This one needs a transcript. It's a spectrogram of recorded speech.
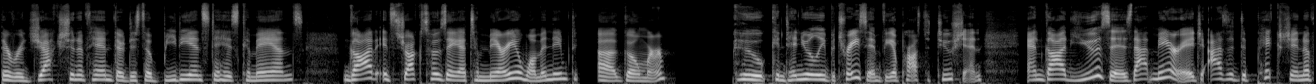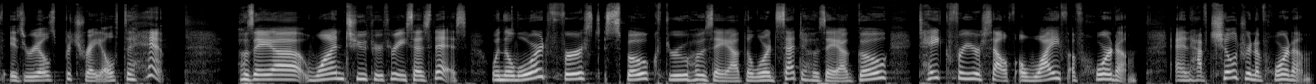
their rejection of him, their disobedience to his commands. God instructs Hosea to marry a woman named uh, Gomer, who continually betrays him via prostitution. And God uses that marriage as a depiction of Israel's betrayal to him. Hosea 1 2 through 3 says this When the Lord first spoke through Hosea, the Lord said to Hosea, Go take for yourself a wife of whoredom and have children of whoredom.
